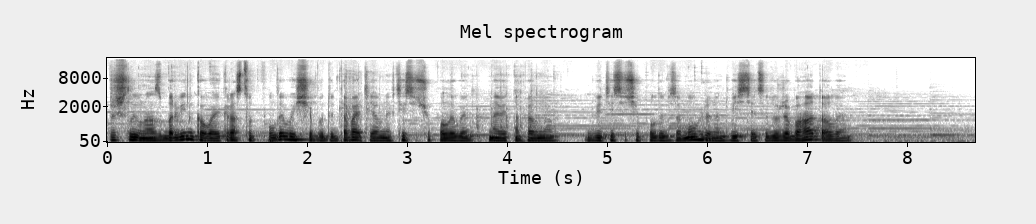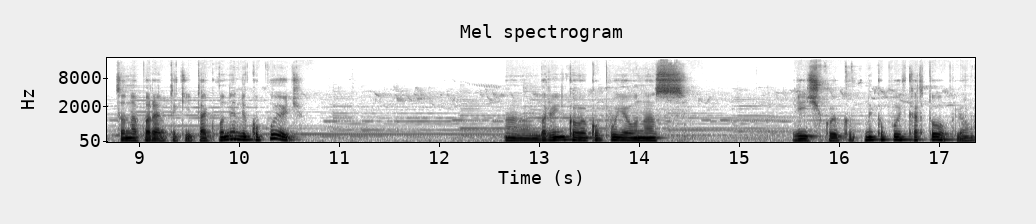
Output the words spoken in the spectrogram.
прийшли у нас з Барвінкова, якраз тут поливи ще будуть. Давайте я в них тисячу поливи, навіть напевно 2000 полив замовлю на 200, це дуже багато, але це наперед такий. Так, вони не купують. Барвінкове купує у нас річкою. Вони купують картоплю.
